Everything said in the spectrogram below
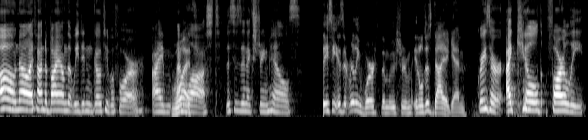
Oh no! I found a biome that we didn't go to before. I'm What? I'm lost. This is in Extreme Hills. Stacy, is it really worth the mushroom? It'll just die again. Graser, I killed Farley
